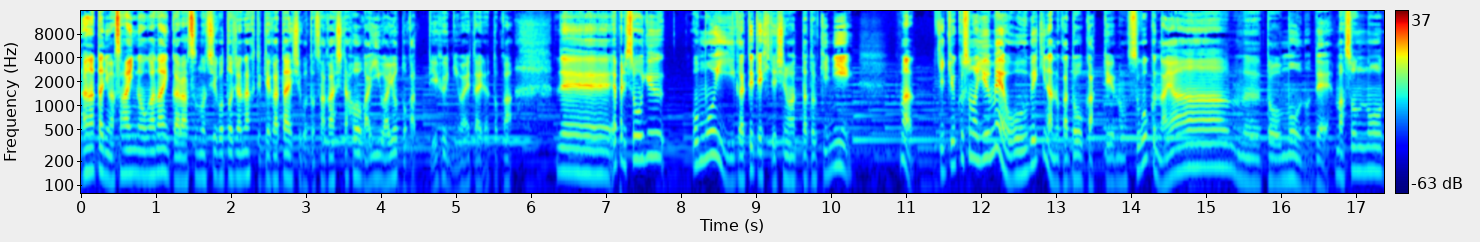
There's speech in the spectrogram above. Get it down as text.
あなたには才能がないからその仕事じゃなくて手堅い仕事探した方がいいわよとかっていう風に言われたりだとか。で、やっぱりそういう思いが出てきてしまった時に、まあ結局その夢を追うべきなのかどうかっていうのをすごく悩むと思うので、まあその、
